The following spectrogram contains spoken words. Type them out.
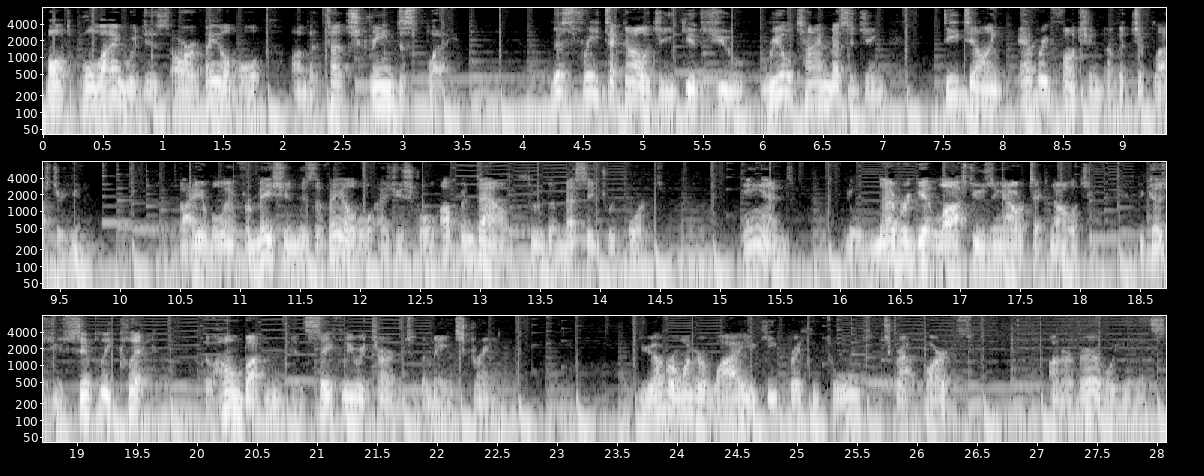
Multiple languages are available on the touchscreen display. This free technology gives you real-time messaging detailing every function of the ChipBLASTER unit. Valuable information is available as you scroll up and down through the message report. And you'll never get lost using our technology because you simply click the home button and safely return to the main screen. Do you ever wonder why you keep breaking tools and scrap parts? On our variable units,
